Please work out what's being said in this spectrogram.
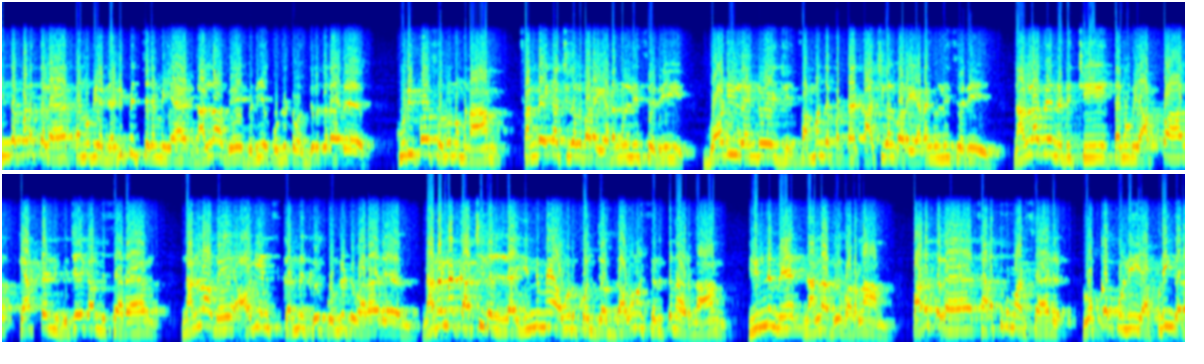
இந்த படத்துல தன்னுடைய நடிப்பு திறமைய நல்லாவே வெளியே கொண்டுட்டு வந்திருக்கிறாரு. குறிப்பா சொல்லணும்னா சண்டை காட்சிகள் வர இடங்கள்லயும் சரி பாடி லாங்குவேஜ் சம்பந்தப்பட்ட காட்சிகள் வர இடங்கள்லயும் சரி நல்லாவே நடிச்சு தன்னுடைய அப்பா கேப்டன் விஜயகாந்த் சார நல்லாவே ஆடியன்ஸ் கண்ணுக்கு கொண்டுட்டு வராரு. நடன காட்சிகள்ல இன்னுமே அவரு கொஞ்சம் கவனம் செலுத்தினாருன்னா இன்னுமே நல்லாவே வரலாம். படத்துல சரத்குமார் சார் ரொக்கப்புலி அப்படிங்கிற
